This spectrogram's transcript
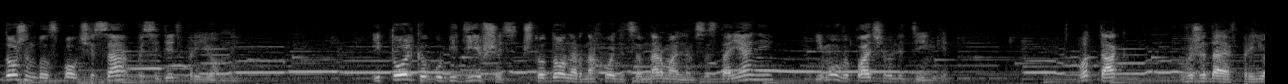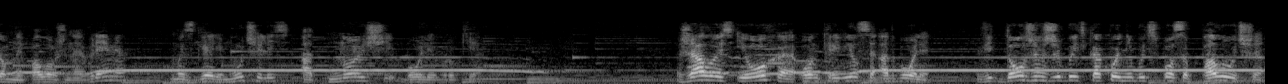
должен был с полчаса посидеть в приемной. И только убедившись, что донор находится в нормальном состоянии, ему выплачивали деньги. Вот так, выжидая в приемной положенное время, мы с Гэри мучились от ноющей боли в руке. Жалуясь и охая, он кривился от боли, ведь должен же быть какой-нибудь способ получше,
